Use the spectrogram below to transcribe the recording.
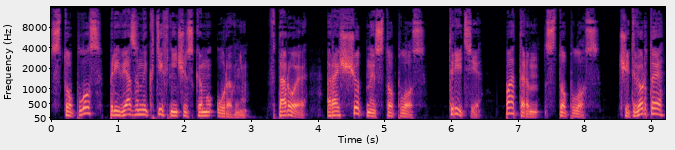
Стоп-лосс привязанный к техническому уровню. Второе. Расчетный стоп-лосс. Третье. Паттерн стоп-лосс. Четвертое.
